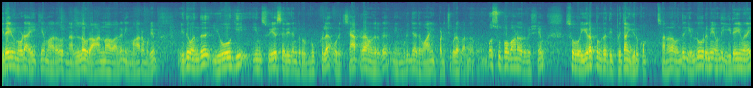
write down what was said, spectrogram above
இறைவனோட ஐக்கியமாகிற ஒரு நல்ல ஒரு ஆன்மாவாக நீங்கள் மாற முடியும். இது வந்து யோகி இன் சுயசரிதங்கிற ஒரு புக்கில் ஒரு சாப்டராக வந்திருக்கு. நீங்கள் முடிஞ்ச அதை வாங்கி படித்து கூட பாருங்கள் ரொம்ப சூப்பரான ஒரு விஷயம். ஸோ இறப்புங்கிறது இப்படி தான் இருக்கும். ஸோ அதனால் வந்து எல்லோருமே வந்து இறைவனை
